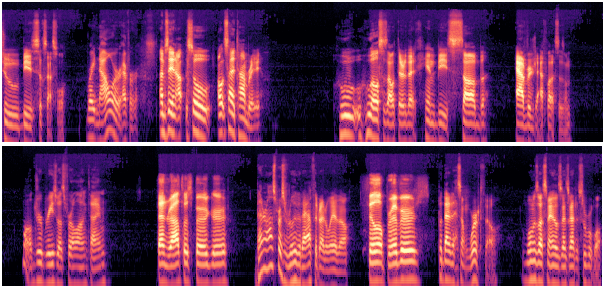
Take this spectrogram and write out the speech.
to be successful? Right now or ever? I'm saying uh, so outside of Tom Brady, who who else is out there that can be sub average athleticism? Well, Drew Brees was for a long time. Ben Roethlisberger, Ben Roethlisberger is a really good athlete right away though, Philip Rivers. but that hasn't worked though. When was the last time those guys got to Super Bowl?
